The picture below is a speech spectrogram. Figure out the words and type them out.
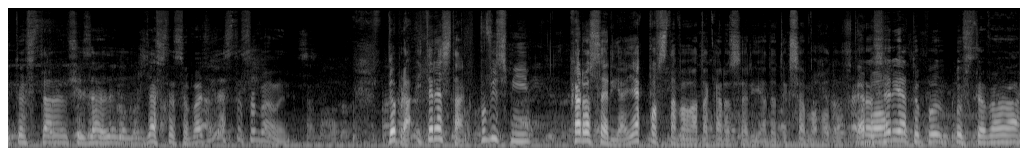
i to starałem się za, zastosować i zastosowałem. Dobra, i teraz tak, powiedz mi, karoseria, jak powstawała ta karoseria do tych samochodów? No Karoseria to po, powstawała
